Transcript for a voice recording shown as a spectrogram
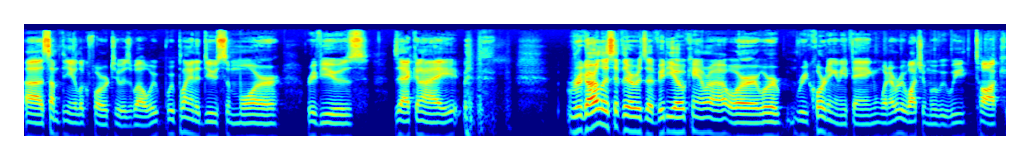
uh, something you look forward to as well. We, we plan to do some more reviews. Zach and I, regardless if there was a video camera or we're recording anything, whenever we watch a movie, we talk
